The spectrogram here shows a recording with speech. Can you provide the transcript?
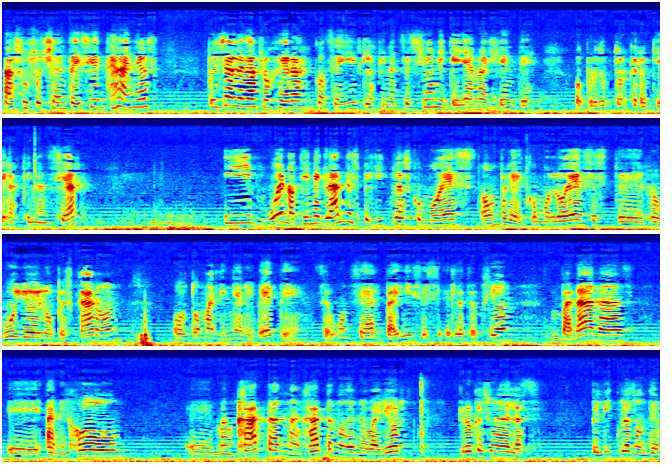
a sus 87 años, pues ya le da flojera conseguir la financiación y que ya no hay gente o productor que lo quiera financiar. Y bueno, tiene grandes películas como es, hombre, como lo es este Robullo y López Caron, o Toma el dinero y vete, según sea el país, es, la traducción, Bananas, eh, Annie Hall, eh, Manhattan, Manhattan o de Nueva York, creo que es una de las películas donde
